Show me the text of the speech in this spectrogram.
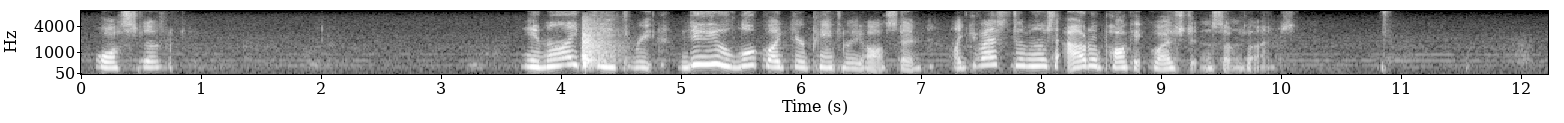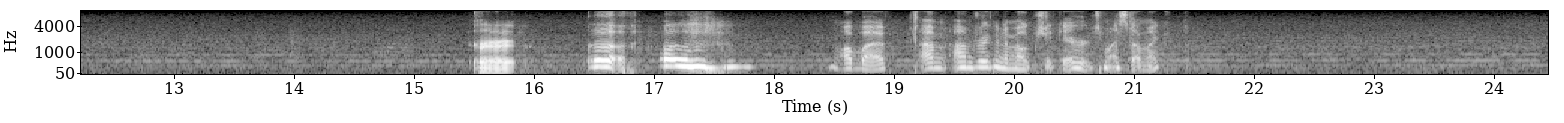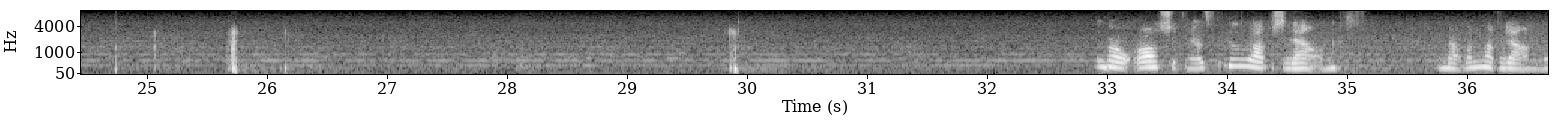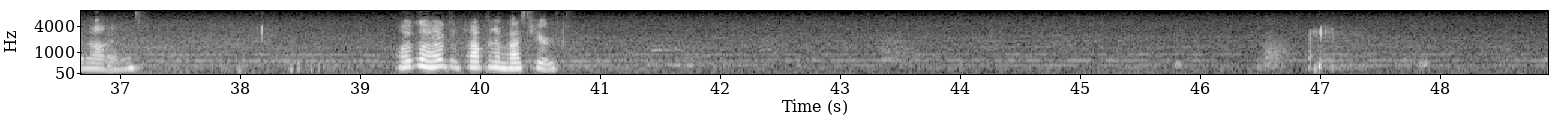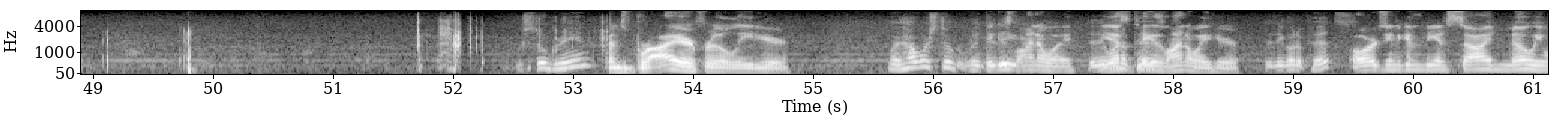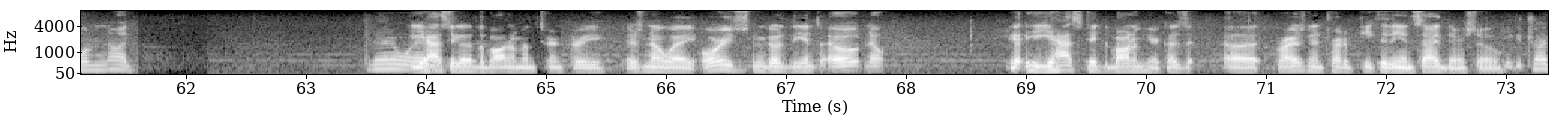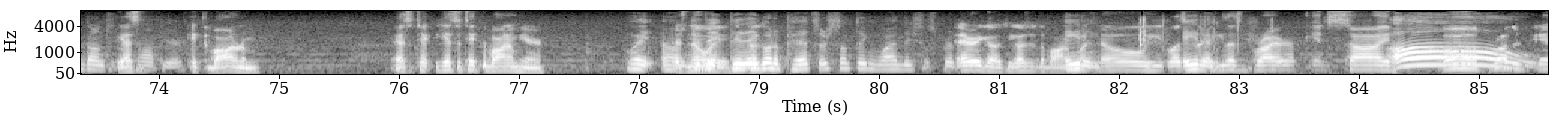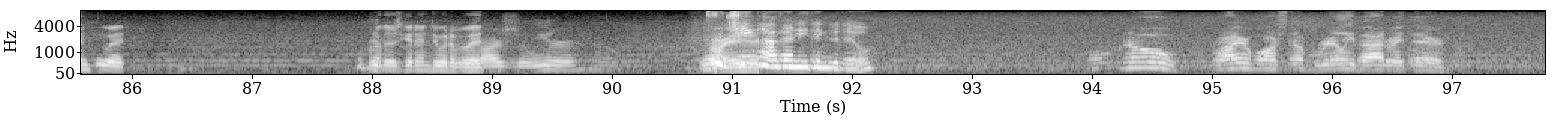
Austin. Am I P3? Do you look like you're P3, Austin? Like you ask the most out of pocket questions sometimes. Alright. Ugh. Ugh. My bad. I'm I'm drinking a milkshake. It hurts my stomach. Bro, Austin, you're two laps down. Not one lap down. You're nine. What the heck is happening back here? We're still green. It's Briar for the lead here. Wait, how we're still? Wait, Take did his he? line away. did he he has a to take his line away here. Did they go to pits? Or is he gonna give him the inside? No, he will not. Can anyone He has to go to the bottom on turn three. There's no way. Or he's just gonna go to the inside. Oh no. Yeah, he has to take the bottom here because uh, Briar's gonna try to peek to the inside there. So He could try going to the Yes. top here. take the bottom. He has to take. He has to take the bottom here. Wait, um, There's did no they, way did they go to pits or something? Why are they so spread There out? he goes. He goes to the bottom. But Aiden. no, he lets Aiden. he lets Briar up the inside. Oh, Oh! brothers get into it. The brothers get into it a bit. Briar's your leader. Does the team have anything to do? No! Briar washed up really bad right there.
